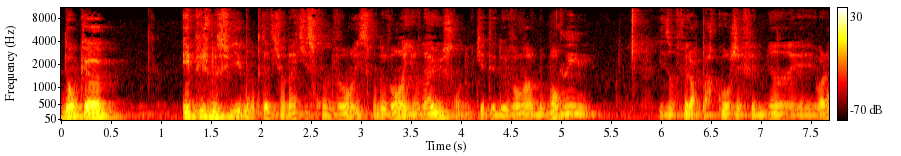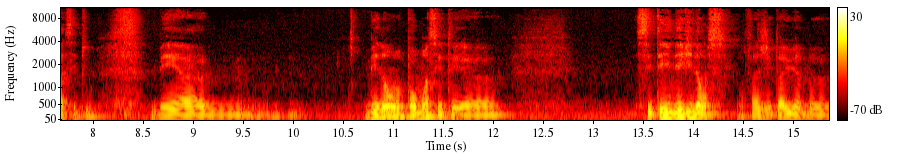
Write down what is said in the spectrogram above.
Donc euh, et puis je me suis dit bon peut-être qu'il y en a qui seront devant, ils seront devant, et il y en a eu sans doute qui étaient devant à un moment. oui, oui. Ils ont fait leur parcours, j'ai fait le mien et voilà c'est tout. Mais euh, mais non pour moi c'était euh, c'était une évidence. Enfin j'ai pas eu à me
